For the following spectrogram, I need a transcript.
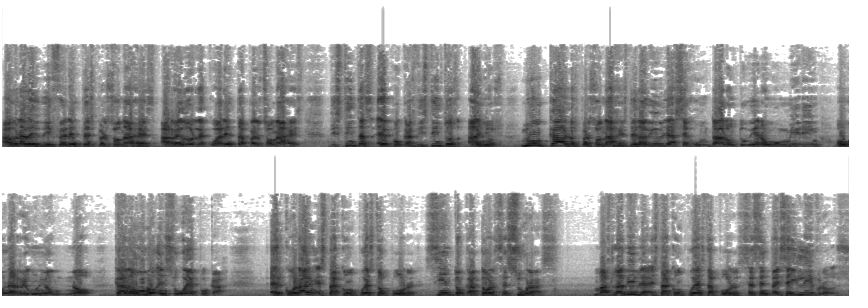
habla de diferentes personajes, alrededor de 40 personajes, distintas épocas, distintos años. Nunca los personajes de la Biblia se juntaron, tuvieron un meeting o una reunión. No, cada uno en su época. El Corán está compuesto por 114 suras, mas la Biblia está compuesta por 66 libros,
